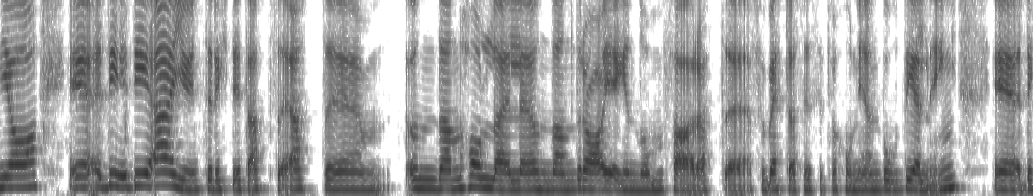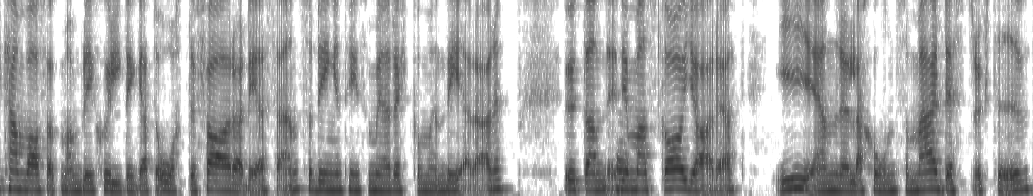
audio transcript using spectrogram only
Ja, eh, det, det, är ju inte riktigt att, att eh, undanhålla eller undandra egendom för att eh, förbättra sin situation i en bodelning. Det kan vara så att man blir skyldig att återföra det sen, så det är ingenting som jag rekommenderar. Utan det man ska göra är att i en relation som är destruktiv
